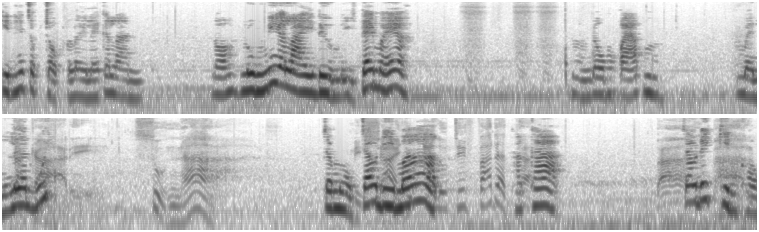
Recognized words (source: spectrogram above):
กินให้จบๆเลยเลยกันลัน เนาะลุงนี่อะไรดื่มอีกได้ไหมอะดมแป๊บเหม็นเลือดวุ้ยจมูกเจ้าดีมาก Misai ทักข้าเจ้าได้กลิ่นของ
